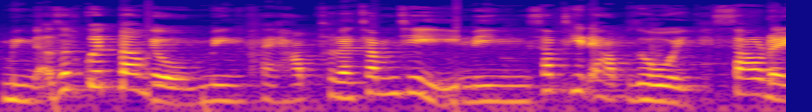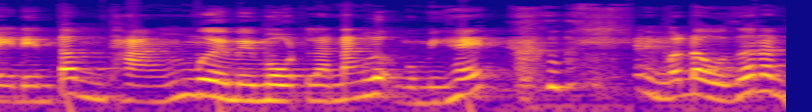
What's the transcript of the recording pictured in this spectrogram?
mình đã rất quyết tâm. Kiểu mình phải học thật là chăm chỉ. Mình sắp thi đại học rồi. Sau đấy đến tầm tháng 10 11 là năng lượng của mình hết. Mình bắt đầu rất là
